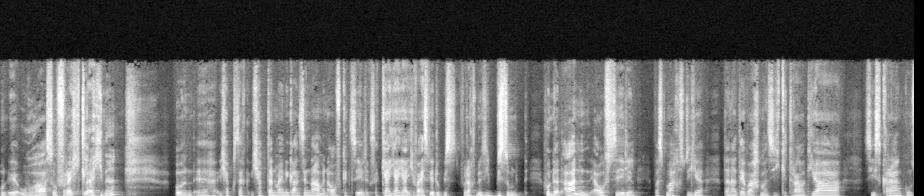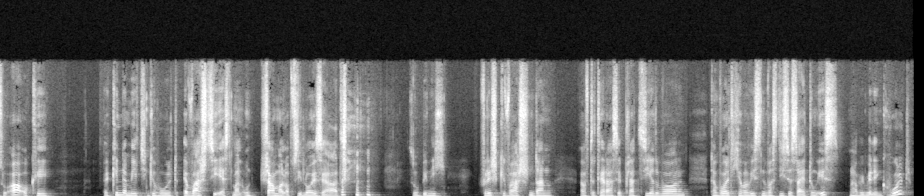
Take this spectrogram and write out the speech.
Und er, oha, so frech gleich, ne? Und äh, ich habe gesagt, ich habe dann meine ganzen Namen aufgezählt. Ich gesagt, ja, ja, ja, ich weiß, wer du bist. Fragt mir, sie bis um 100 Ahnen aufzählen. Was machst du hier? Dann hat der Wachmann sich getraut. Ja, sie ist krank und so. Ah, okay. Kindermädchen geholt, er wascht sie erstmal und schau mal, ob sie Läuse hat. so bin ich frisch gewaschen, dann auf der Terrasse platziert worden. Dann wollte ich aber wissen, was diese Zeitung ist. Dann habe ich mir den geholt,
